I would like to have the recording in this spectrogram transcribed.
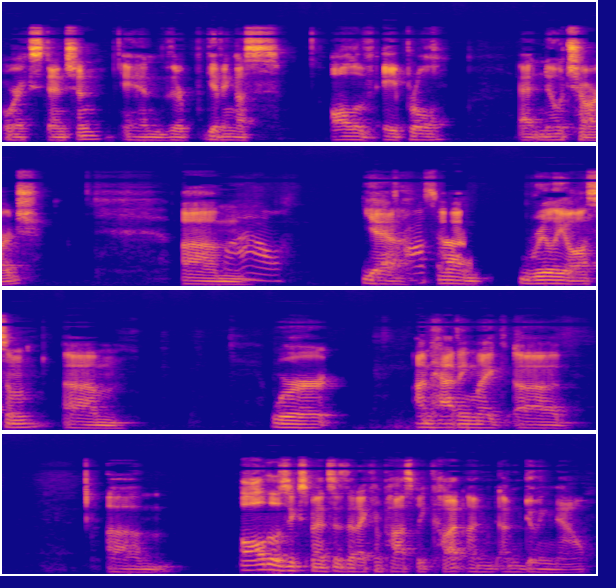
or extension, and they're giving us all of April at no charge. Um, wow. Yeah. Awesome. Um, really awesome. we're I'm having my uh, um, all those expenses that I can possibly cut. I'm I'm doing now,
